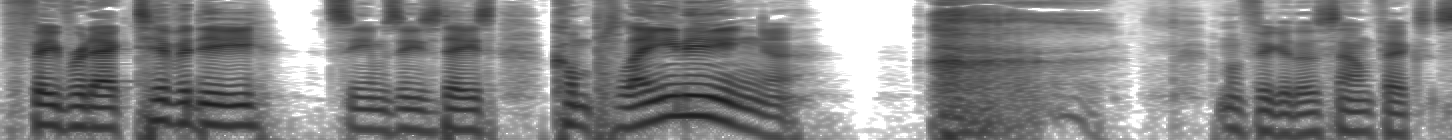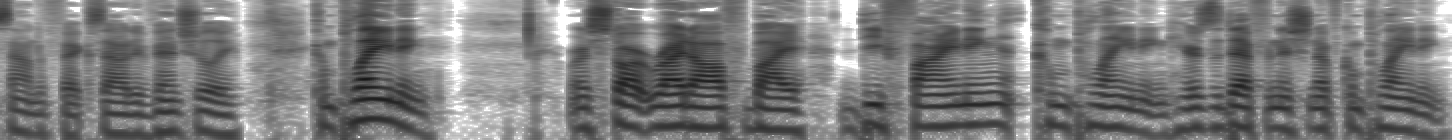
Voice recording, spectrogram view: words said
favorite activity, it seems these days complaining. I'm gonna figure those sound effects, sound effects out eventually. Complaining. We're going to start right off by defining complaining. Here's the definition of complaining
